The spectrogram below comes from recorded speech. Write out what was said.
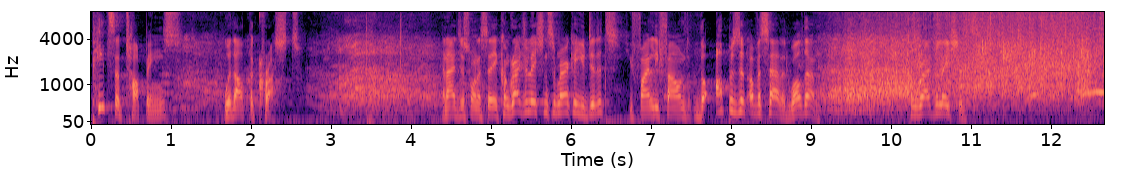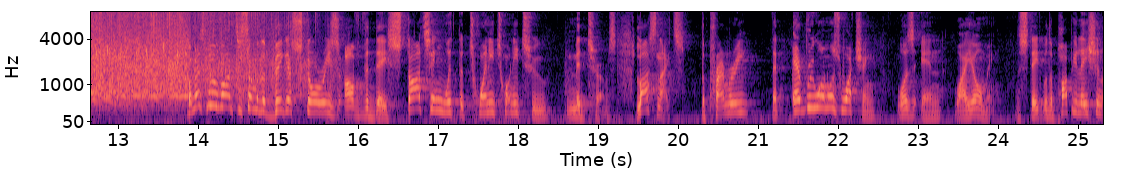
pizza toppings without the crust. And I just want to say, congratulations, America, you did it. You finally found the opposite of a salad. Well done. Congratulations. But let's move on to some of the biggest stories of the day, starting with the 2022 midterms. Last night, the primary that everyone was watching was in Wyoming, the state with a population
